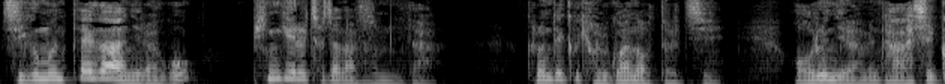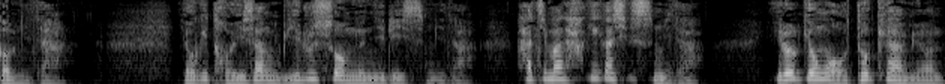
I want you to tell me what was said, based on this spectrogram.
지금은 때가 아니라고 핑계를 찾아 나섭니다. 그런데 그 결과는 어떨지 어른이라면 다 아실 겁니다. 여기 더 이상 미룰 수 없는 일이 있습니다. 하지만 하기가 싫습니다. 이럴 경우 어떻게 하면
